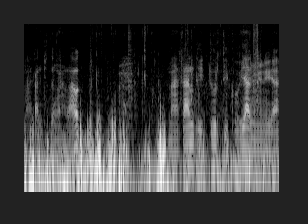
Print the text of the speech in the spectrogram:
Makan di tengah laut makan tidur digoyang ini ya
